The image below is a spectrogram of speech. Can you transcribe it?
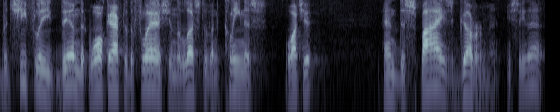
but chiefly them that walk after the flesh in the lust of uncleanness, watch it, and despise government. You see that?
